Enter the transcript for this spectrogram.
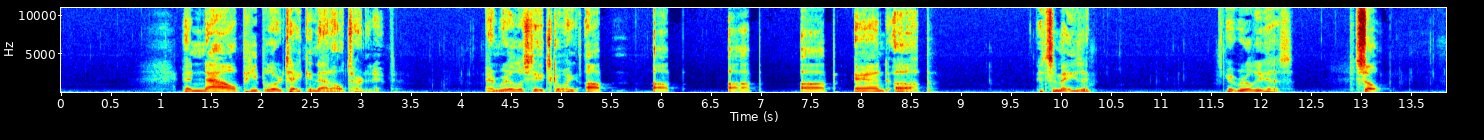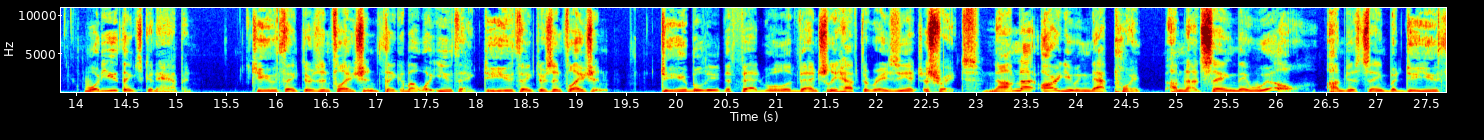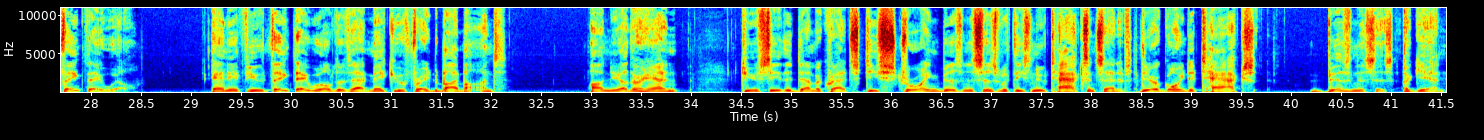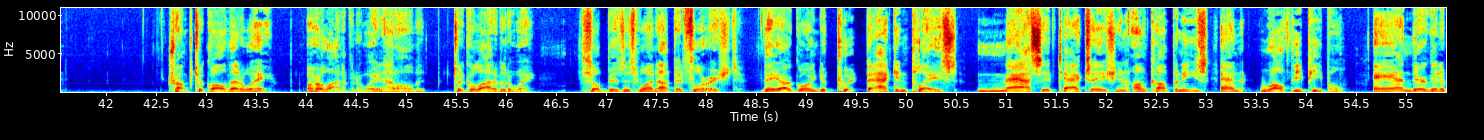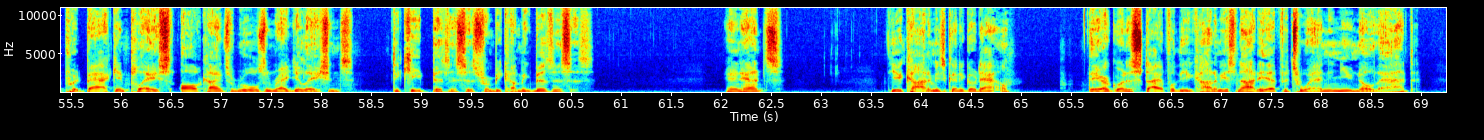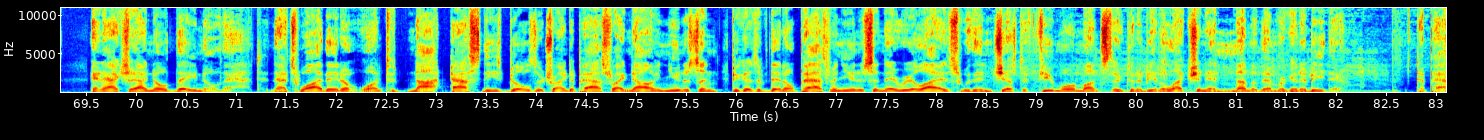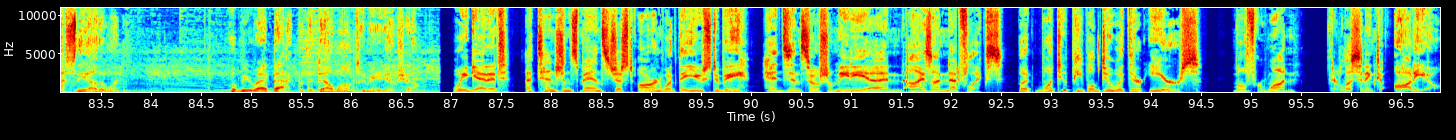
And now people are taking that alternative. And real estate's going up, up, up, up and up. It's amazing. It really is. So, what do you think is going to happen? Do you think there's inflation? Think about what you think. Do you think there's inflation? Do you believe the Fed will eventually have to raise the interest rates? Now, I'm not arguing that point. I'm not saying they will. I'm just saying, but do you think they will? And if you think they will, does that make you afraid to buy bonds? On the other hand, do you see the Democrats destroying businesses with these new tax incentives? They're going to tax businesses again. Trump took all that away, or a lot of it away, not all of it, took a lot of it away. So business went up, it flourished. They are going to put back in place massive taxation on companies and wealthy people, and they're going to put back in place all kinds of rules and regulations to keep businesses from becoming businesses. And hence, the economy is going to go down. They are going to stifle the economy. It's not if, it's when, and you know that. And actually, I know they know that. That's why they don't want to not pass these bills they're trying to pass right now in unison, because if they don't pass them in unison, they realize within just a few more months there's going to be an election and none of them are going to be there to pass the other one. We'll be right back with the Del Walmsley Radio Show. We get it. Attention spans just aren't what they used to be heads in social media and eyes on Netflix. But what do people do with their ears? Well, for one, they're listening to audio.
